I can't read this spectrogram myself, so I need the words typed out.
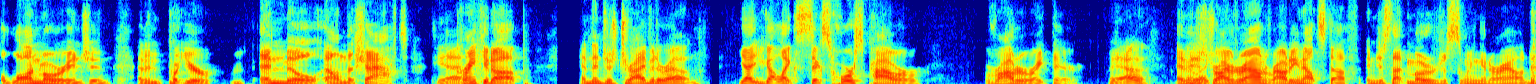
a lawnmower engine and then put your end mill on the shaft, Yeah, crank it up. and then just drive it around. Yeah, you got like six horsepower router right there. Yeah, And then just driving it around, routing out stuff, and just that motor just swinging around.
